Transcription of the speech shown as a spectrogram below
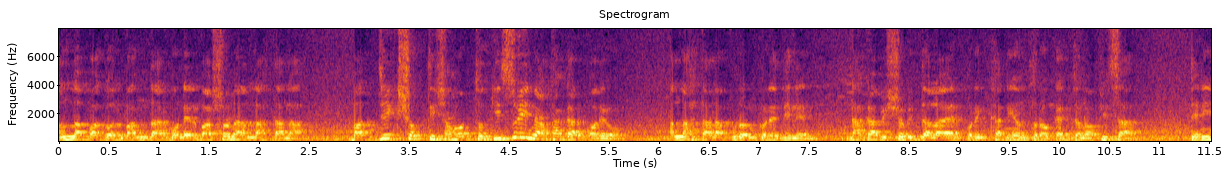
আল্লাহ পাগল বান্দার মনের বাসনা আল্লাহ তালা বাহ্যিক শক্তি সামর্থ্য কিছুই না থাকার পরেও আল্লাহ তালা পূরণ করে দিলেন। ঢাকা বিশ্ববিদ্যালয়ের পরীক্ষা নিয়ন্ত্রক একজন অফিসার, তিনি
